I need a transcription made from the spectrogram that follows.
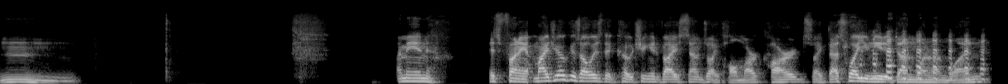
Hmm. I mean, it's funny. My joke is always that coaching advice sounds like Hallmark cards. Like that's why you need it done one on one.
